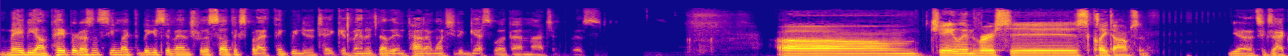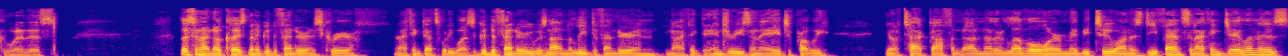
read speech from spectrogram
maybe on paper doesn't seem like the biggest advantage for the Celtics, but I think we need to take advantage of it. And Pat, I want you to guess what that matchup is. Um, Jaylen versus Klay Thompson. Yeah, that's exactly what it is. Listen, I know Klay's been a good defender in his career. And I think that's what he was a good defender. He was not an elite defender. And, you know, I think the injuries and the age have probably, you know, tacked off another level or maybe two on his defense. And I think Jaylen is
